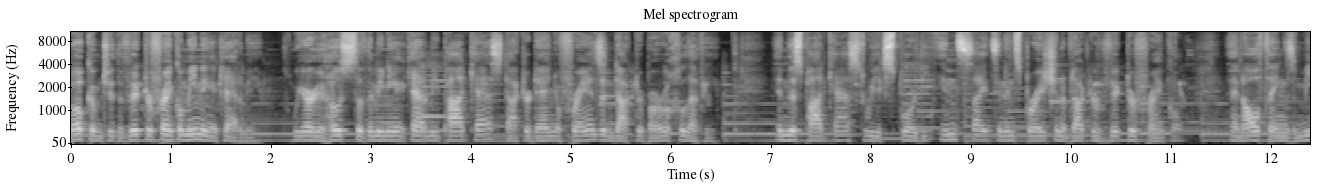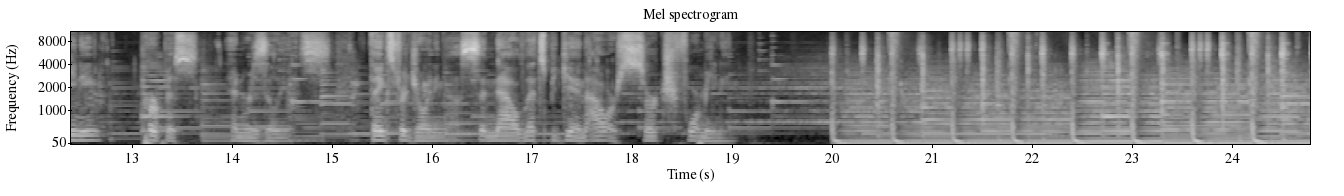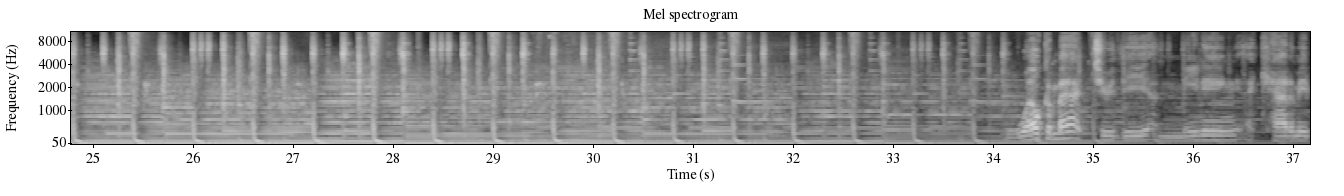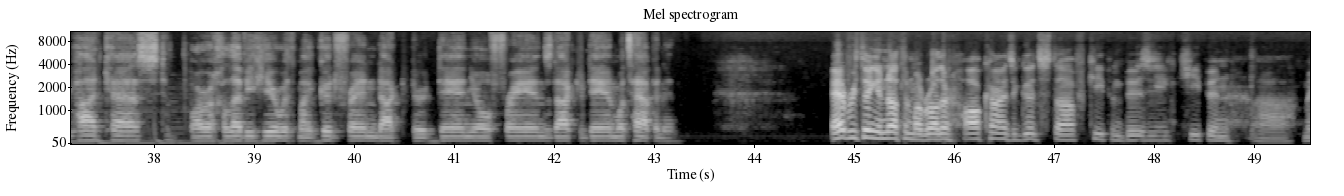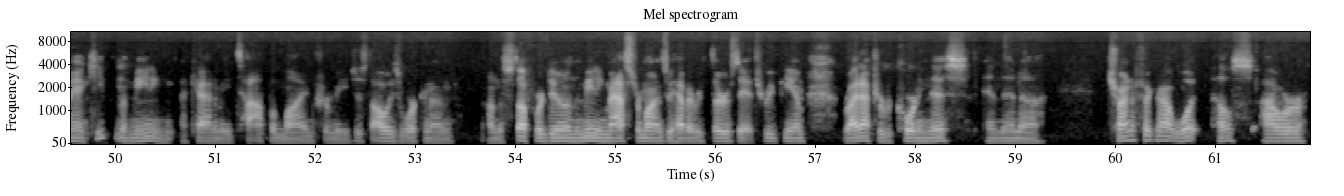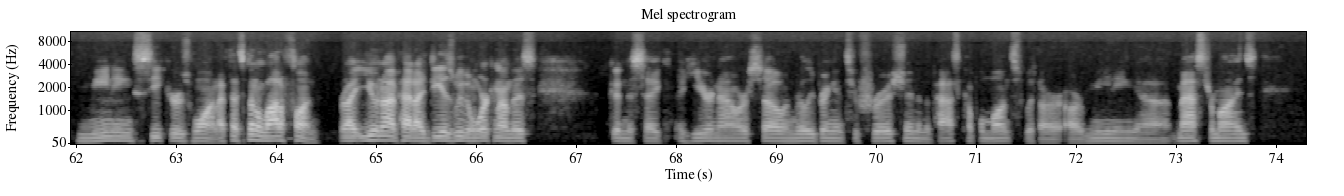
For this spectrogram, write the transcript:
Welcome to the Viktor Frankl Meaning Academy. We are your hosts of the Meaning Academy podcast, Dr. Daniel Franz and Dr. Baruch Halevi. In this podcast, we explore the insights and inspiration of Dr. Viktor Frankl and all things meaning, purpose, and resilience. Thanks for joining us, and now let's begin our search for meaning. Welcome back to the Meaning Academy podcast. Baruch Halevi here with my good friend, Dr. Daniel Franz. Dr. Dan, what's happening? Everything and nothing, my brother. All kinds of good stuff. Keeping busy, keeping, uh, man, keeping the Meaning Academy top of mind for me. Just always working on on the stuff we're doing. The Meaning Masterminds we have every Thursday at 3 p.m. right after recording this, and then uh, trying to figure out what else our meaning seekers want. That's been a lot of fun, right? You and I have had ideas. We've been working on this, goodness sake, a year now or so, and really bringing it to fruition in the past couple months with our, our meaning uh, masterminds.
